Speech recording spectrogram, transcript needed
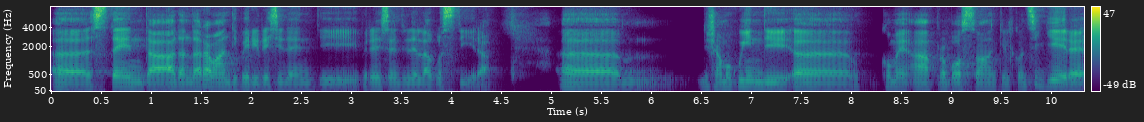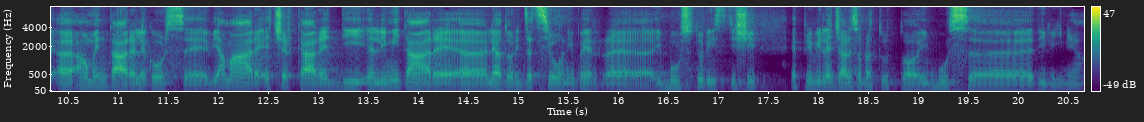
eh, stenta ad andare avanti per i residenti, per i residenti della costiera. Ehm, diciamo quindi come ha proposto anche il consigliere, eh, aumentare le corse via mare e cercare di eh, limitare eh, le autorizzazioni per eh, i bus turistici e privilegiare soprattutto i bus eh, di linea.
